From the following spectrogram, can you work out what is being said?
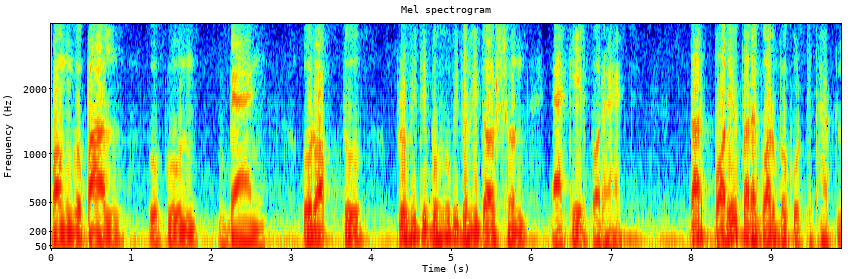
পঙ্গপাল উকুন ব্যাং ও রক্ত প্রভৃতি বহুবিধ নিদর্শন একের পর এক তারপরেও তারা গর্ব করতে থাকল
